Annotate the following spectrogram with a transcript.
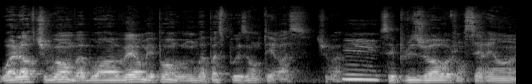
ou alors, tu vois, on va boire un verre, mais pas, on, va pas se poser en terrasse, tu vois. Hmm. C'est plus genre, j'en sais rien,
